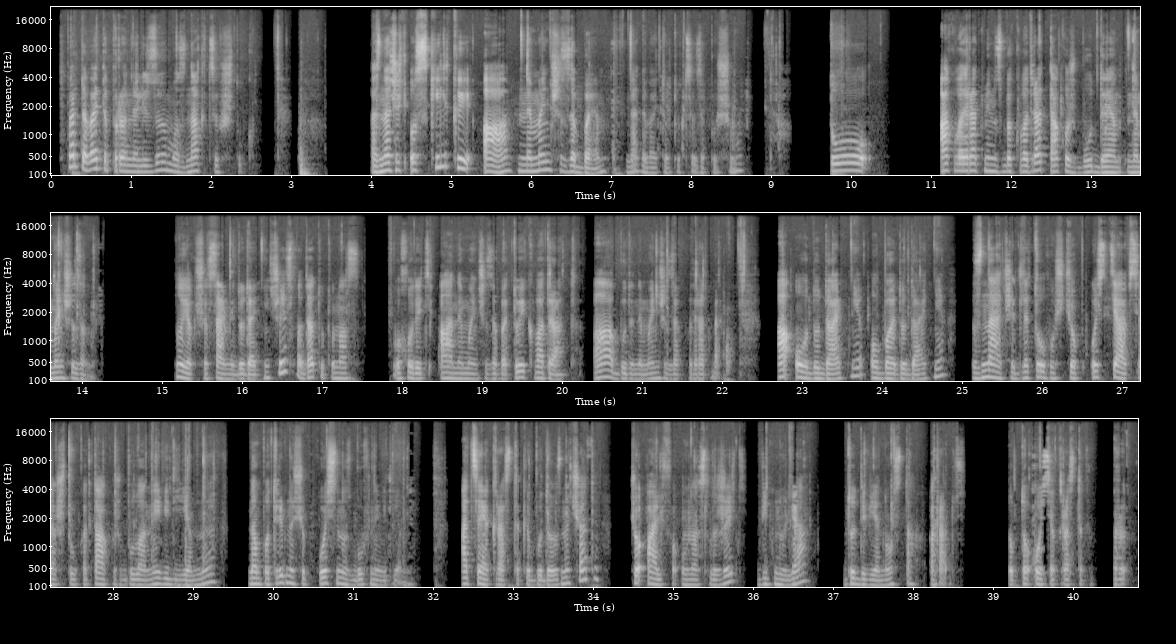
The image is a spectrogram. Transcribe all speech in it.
тепер давайте проаналізуємо знак цих штук. А значить, оскільки А не менше за Б, да, давайте тут це запишемо, то А квадрат мінус Б квадрат також буде не менше за 0. Ну, якщо самі додатні числа, да, тут у нас виходить А не менше за Б, то і квадрат А буде не менше за квадрат Б. А О додатнє, ОБ додатнє. Значить, для того, щоб ось ця вся штука також була невід'ємною, нам потрібно, щоб косінус був невід'ємний. А це якраз таки буде означати, що альфа у нас лежить від 0 до 90 градусів. Тобто ось якраз таки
